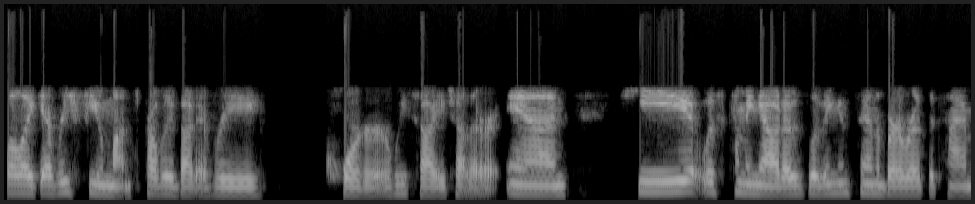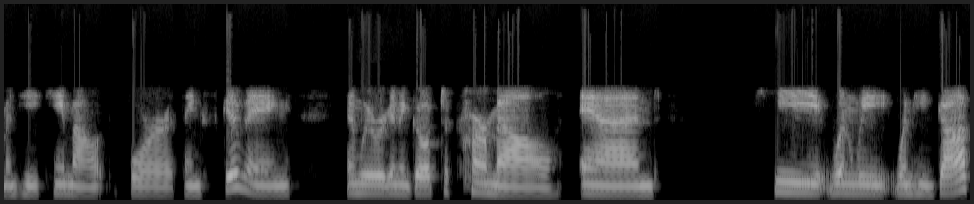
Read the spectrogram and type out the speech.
well, like every few months, probably about every quarter we saw each other and he was coming out i was living in santa barbara at the time and he came out for thanksgiving and we were going to go up to carmel and he when we when he got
